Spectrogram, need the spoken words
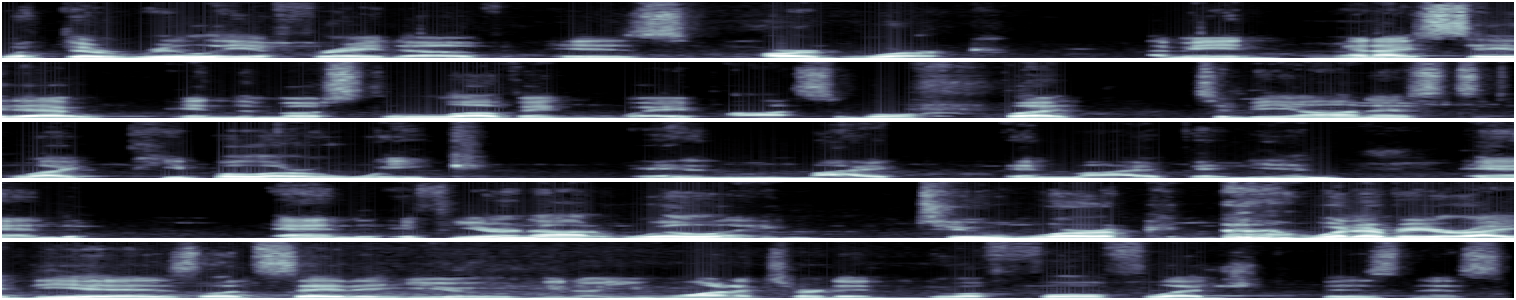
what they're really afraid of is hard work. I mean and i mm. say that in the most loving way possible but to be honest like people are weak in my in my opinion. And and if you're not willing to work whatever your idea is let's say that you you know you want to turn it into a full-fledged business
